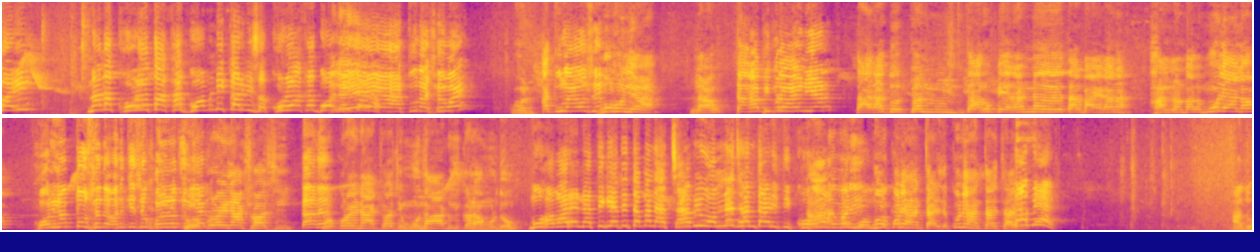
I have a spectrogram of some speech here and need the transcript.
પડી. ના ના ખોળે તો આખા ગોમની કરવી છે. ખોળે આખા ગોમની કરે આ તું નાખ્યો ભાઈ? કોણ? આ તું લાવ્યો છે? મોહો લ્યા લાવ. તારા પીપળો આવ્યો ને યાર? તારા ધોતન તારું પેરણ ને તાર બાયડાના હાલન બાલો મો લ્યા લાવ. ખોલી તું છે ને મને કે છે ખોલી તું યાર છોકરો શ્વાસી તારે? છોકરો એના શ્વાસી હું ના આડું કણ અમુર હું હવારે નથી કહેતી તમને આ ચાવી અમને જ હંતાડી હતી કોને હાંતાડી છે? કોને હાંતાડી તમે? આ જો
